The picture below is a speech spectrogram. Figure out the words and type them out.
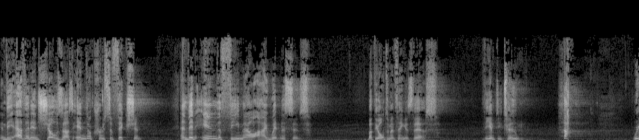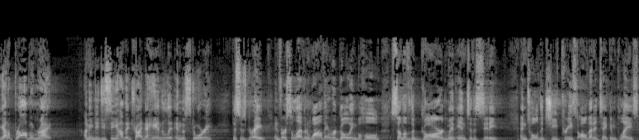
And the evidence shows us in the crucifixion and then in the female eyewitnesses. But the ultimate thing is this the empty tomb. Ha! We got a problem, right? I mean, did you see how they tried to handle it in the story? This is great. In verse 11, while they were going, behold, some of the guard went into the city and told the chief priest all that had taken place.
